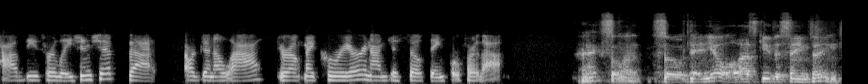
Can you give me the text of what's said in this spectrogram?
have these relationships that are going to last throughout my career, and I'm just so thankful for that. Excellent. So, Danielle, I'll ask you the same thing.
